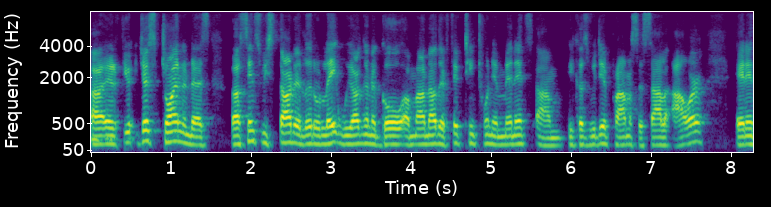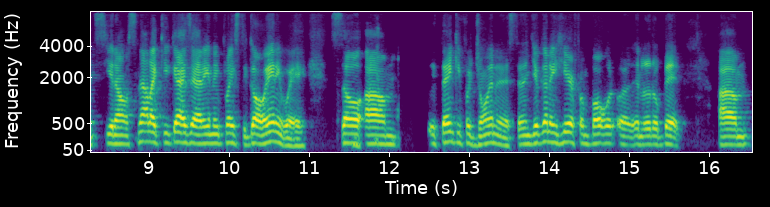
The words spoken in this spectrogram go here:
uh, mm-hmm. if you're just joining us, uh, since we started a little late, we are going to go um, another 15, 20 minutes um, because we did promise a solid hour. And it's, you know, it's not like you guys had any place to go anyway. So um, thank you for joining us. And you're going to hear from both uh, in a little bit. Um,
